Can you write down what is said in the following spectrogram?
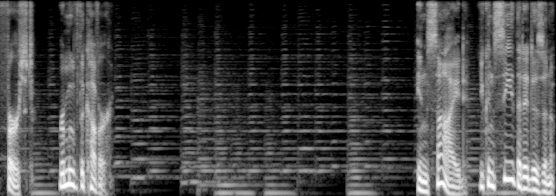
First, remove the cover. Inside, you can see that it is an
